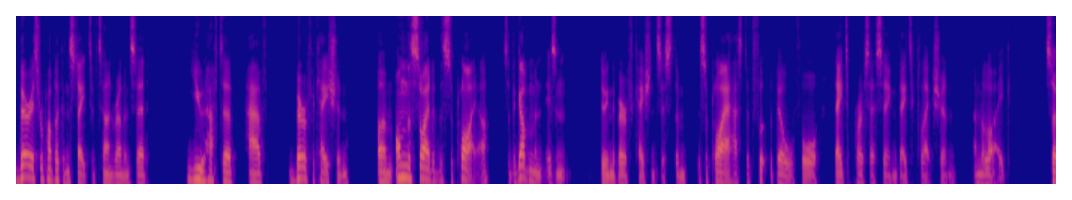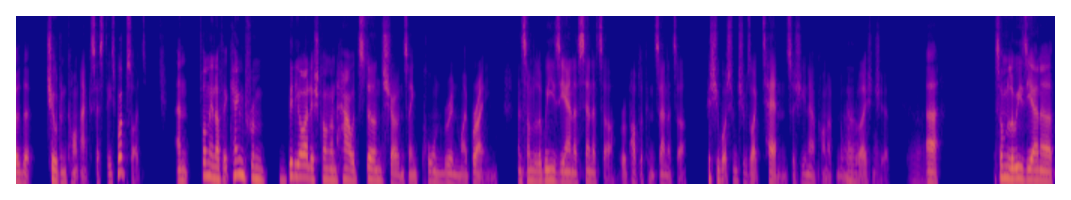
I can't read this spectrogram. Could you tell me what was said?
Various Republican states have turned around and said you have to have verification um, on the side of the supplier. So the government isn't doing the verification system. The supplier has to foot the bill for data processing, data collection, and the like. so that children can't access these websites. And funnily enough, it came from Billie Eilish going on Howard Stern's show and saying porn ruined my brain, and some Louisiana senator, Republican senator, because she watched him, she was like 10, so she now can't have a normal Oh, relationship. Right. Uh, some Louisiana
